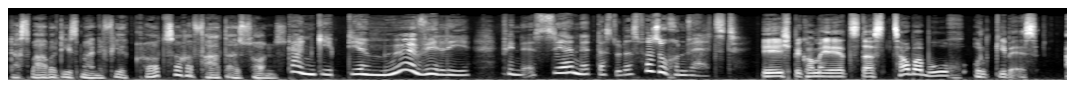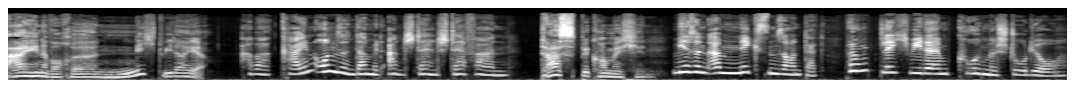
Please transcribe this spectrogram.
das war aber diesmal eine viel kürzere Fahrt als sonst. Dann gib dir Mühe, Willi. Finde es sehr nett, dass du das versuchen willst. Ich bekomme jetzt das Zauberbuch und gebe es eine Woche nicht wieder her. Aber kein Unsinn damit anstellen, Stefan. Das bekomme ich hin. Wir sind am nächsten Sonntag pünktlich wieder im Krümelstudio.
